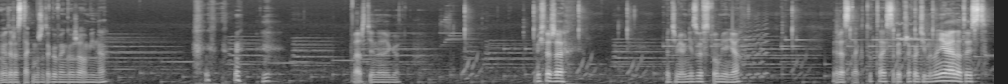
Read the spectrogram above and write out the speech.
No i teraz tak, może tego węgorza ominę. Patrzcie na niego. Myślę, że będzie miał niezłe wspomnienia. Teraz tak, tutaj sobie przechodzimy. No nie, no to jest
